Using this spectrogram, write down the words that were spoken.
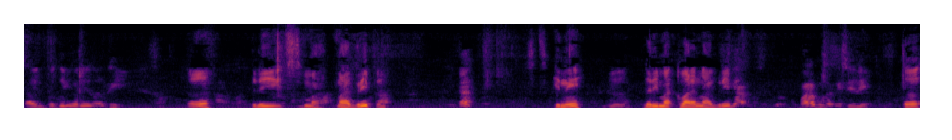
lain penting kali tadi Oh, jadi ma- maghrib ya? Hah? Ini Hmm. dari ma- kemarin maghrib Enggak, malam nggak ke sini tuh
